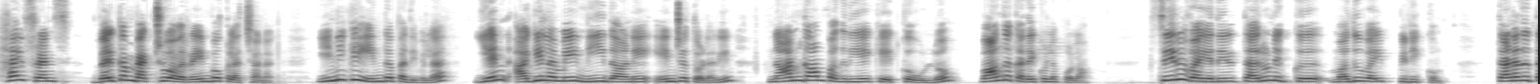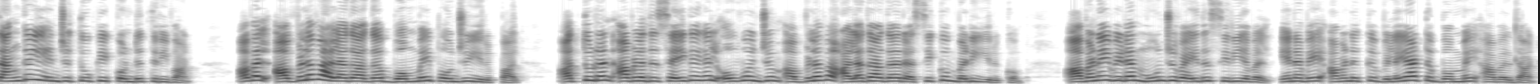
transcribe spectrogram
Hi friends welcome back to our rainbow colour channel இன்னைக்கு இந்த பதிவில் என் அகிலமே நீதானே என்ற தொடரின் நான்காம் பகுதியை கேட்க உள்ளோம். வாங்க கதைக்குள்ள போலாம். சிறு வயதில் தருணுக்கு மதுவை பிடிக்கும். தனது தங்கை என்று தூக்கி கொண்டு திரிவான். அவள் அவ்வளவு அழகாக பொம்மை போன்று இருப்பாள். அத்துடன் அவளது செய்கைகள் ஒவ்வொன்றும் அவ்வளவு அழகாக ரசிக்கும்படி இருக்கும். அவனை விட மூன்று வயது சிறியவள். எனவே அவனுக்கு விளையாட்டு பொம்மை அவள்தான்.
